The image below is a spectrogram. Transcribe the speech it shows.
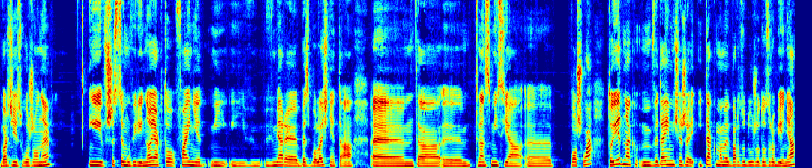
bardziej złożone, i wszyscy mówili, no jak to fajnie i, i w miarę bezboleśnie ta, ta transmisja e, poszła, to jednak mm, wydaje mi się, że i tak mamy bardzo dużo do zrobienia,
